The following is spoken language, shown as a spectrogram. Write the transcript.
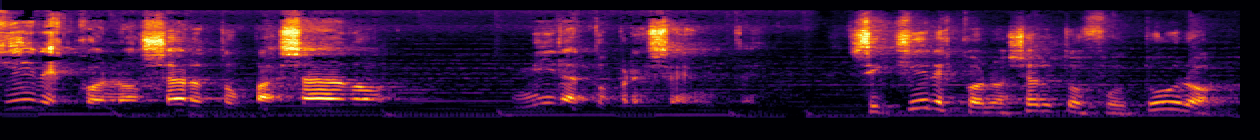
quieres conocer tu pasado, mira tu presente. Si quieres conocer tu futuro,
